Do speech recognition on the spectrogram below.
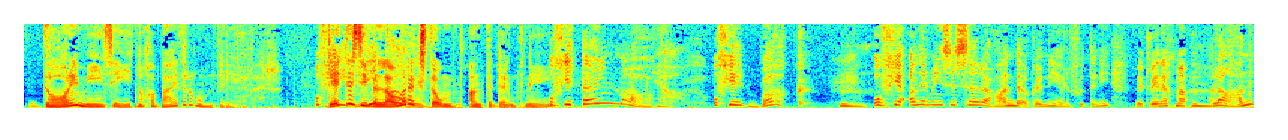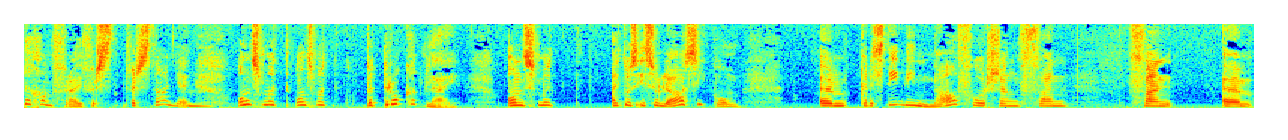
daardie mense het nog 'n bydrae om te lewer. Of Dit is die belangrikste om aan te dink, nê? Of jy tuin maak. Ja. Of jy bak. Hmm. Of jy ander mense se hande, okay nee, hulle voete nie, weet wenig maar hmm. hulle hande gaan vry, vers, verstaan jy? Hmm. Ons moet ons moet betrokke bly. Ons moet uit ons isolasie kom. Ehm um, Christine die navorsing van van ehm um,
